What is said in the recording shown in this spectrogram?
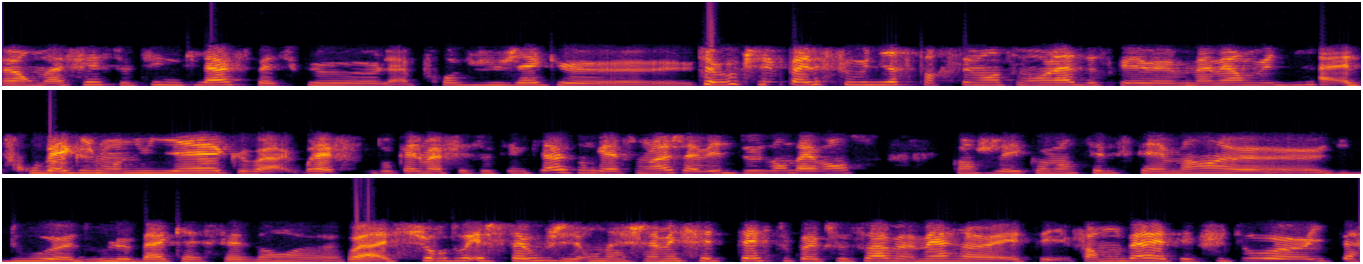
on m'a fait sauter une classe parce que la prof jugeait que j'avoue que j'ai pas le souvenir forcément à ce moment-là de ce que ma mère me dit. Elle trouvait que je m'ennuyais, que voilà. Bref, donc elle m'a fait sauter une classe. Donc à ce moment-là, j'avais deux ans d'avance quand j'ai commencé le CM1, euh, d'où d'où le bac à 16 ans. Euh, voilà, surdoué. Je t'avoue on n'a jamais fait de test ou quoi que ce soit. Ma mère était, enfin mon père était plutôt hyper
